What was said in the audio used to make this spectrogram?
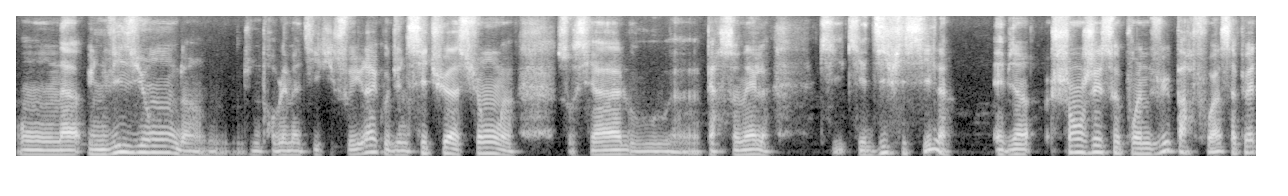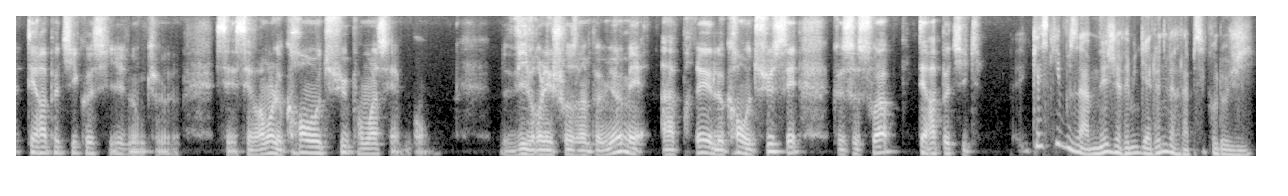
on a une vision d'une problématique X ou Y ou d'une situation euh, sociale ou euh, personnelle qui, qui est difficile, eh bien, changer ce point de vue, parfois, ça peut être thérapeutique aussi. Donc, euh, c'est vraiment le cran au-dessus. Pour moi, c'est bon, de vivre les choses un peu mieux, mais après, le cran au-dessus, c'est que ce soit thérapeutique. Qu'est-ce qui vous a amené, Jérémy Galen, vers la psychologie?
